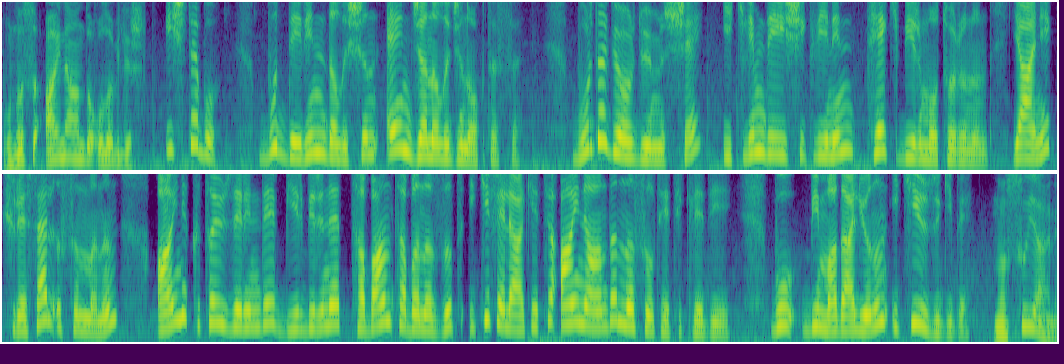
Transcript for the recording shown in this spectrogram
Bu nasıl aynı anda olabilir? İşte bu. Bu derin dalışın en can alıcı noktası. Burada gördüğümüz şey iklim değişikliğinin tek bir motorunun yani küresel ısınmanın aynı kıta üzerinde birbirine taban tabana zıt iki felaketi aynı anda nasıl tetiklediği. Bu bir madalyonun iki yüzü gibi. Nasıl yani?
